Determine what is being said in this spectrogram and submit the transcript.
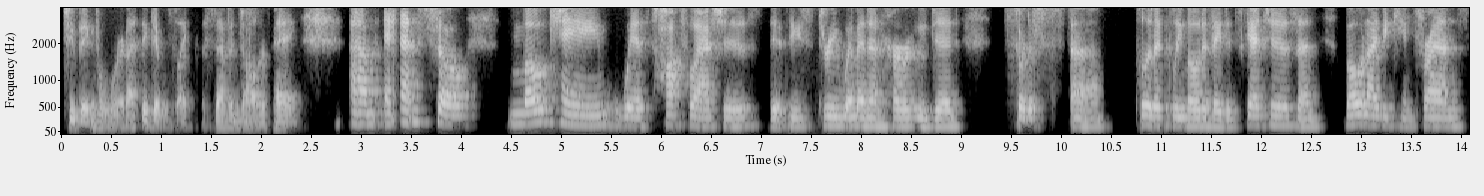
too big of a word. I think it was like a seven dollar pay, um, and so Mo came with hot flashes. th- These three women and her who did sort of uh, politically motivated sketches, and Mo and I became friends.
